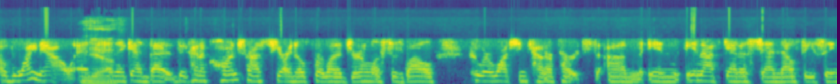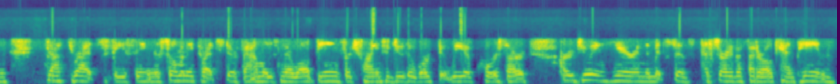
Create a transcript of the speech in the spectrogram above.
of why now, and, yeah. and again that the kind of contrast here. I know for a lot of journalists as well who are watching counterparts um, in in Afghanistan now facing death threats, facing so many threats to their families and their well-being for trying to do the work that we, of course, are are doing here in the midst of the start of a federal campaign.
